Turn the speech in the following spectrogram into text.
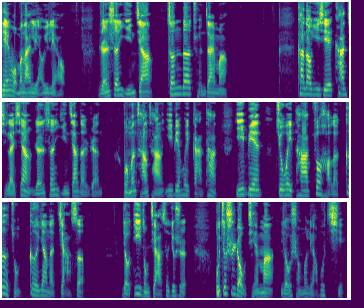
天我们来聊一聊，人生赢家真的存在吗？看到一些看起来像人生赢家的人，我们常常一边会感叹，一边就为他做好了各种各样的假设。有第一种假设就是，不就是有钱吗？有什么了不起？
